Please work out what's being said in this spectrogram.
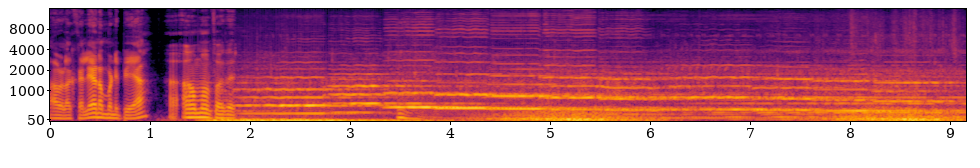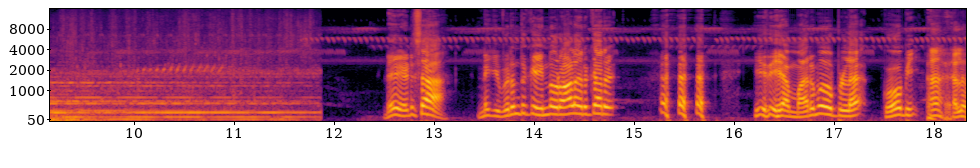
அவளை கல்யாணம் பண்ணிப்பியா? ஆ- ஆமா ஃபாதர் டேய் எடிசா இன்னைக்கு விருந்துக்கு இன்னொரு ஆள் இருக்காரு. இது என் மருமக பிள்ளை கோபி. ஆ ஹலோ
